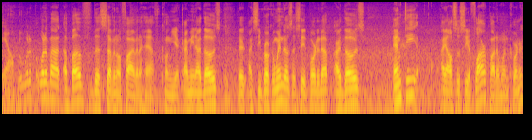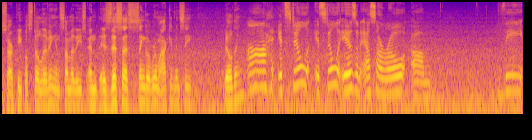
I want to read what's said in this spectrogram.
Yeah. But what, about, what about above the 705 and a half Kong Yick? I mean, are those, I see broken windows, I see it boarded up. Are those empty? I also see a flower pot in one corner. So are people still living in some of these? And is this a single room occupancy building? Uh, it still it still is an SRO. Um, the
